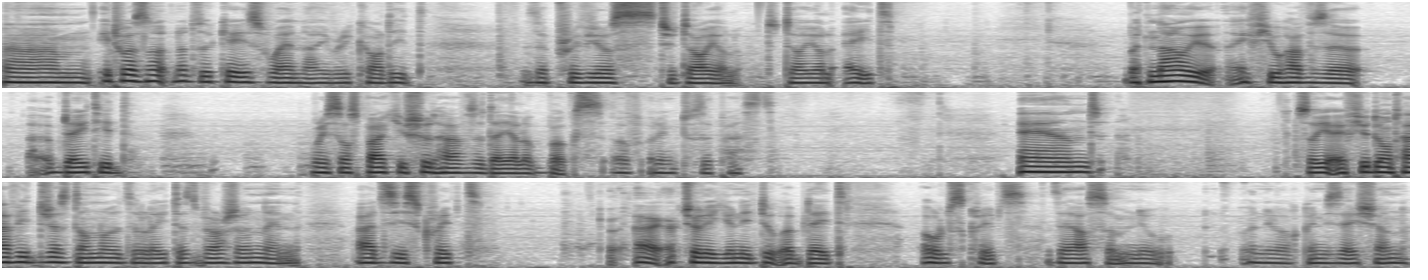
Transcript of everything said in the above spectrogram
Um, it was not, not the case when I recorded the previous tutorial, tutorial 8. But now if you have the updated resource pack you should have the dialog box of A Link to the Past. And so yeah, if you don't have it, just download the latest version and add this script. Uh, actually, you need to update old scripts. There are some new, new organization.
